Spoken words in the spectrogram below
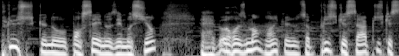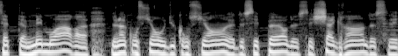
plus que nos pensées et nos émotions euh, heureusement hein, que nous sommes plus que ça, plus que cette mémoire euh, de l'inconscient ou du conscient, euh, de ces peurs, de ces chagrins, de ces,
